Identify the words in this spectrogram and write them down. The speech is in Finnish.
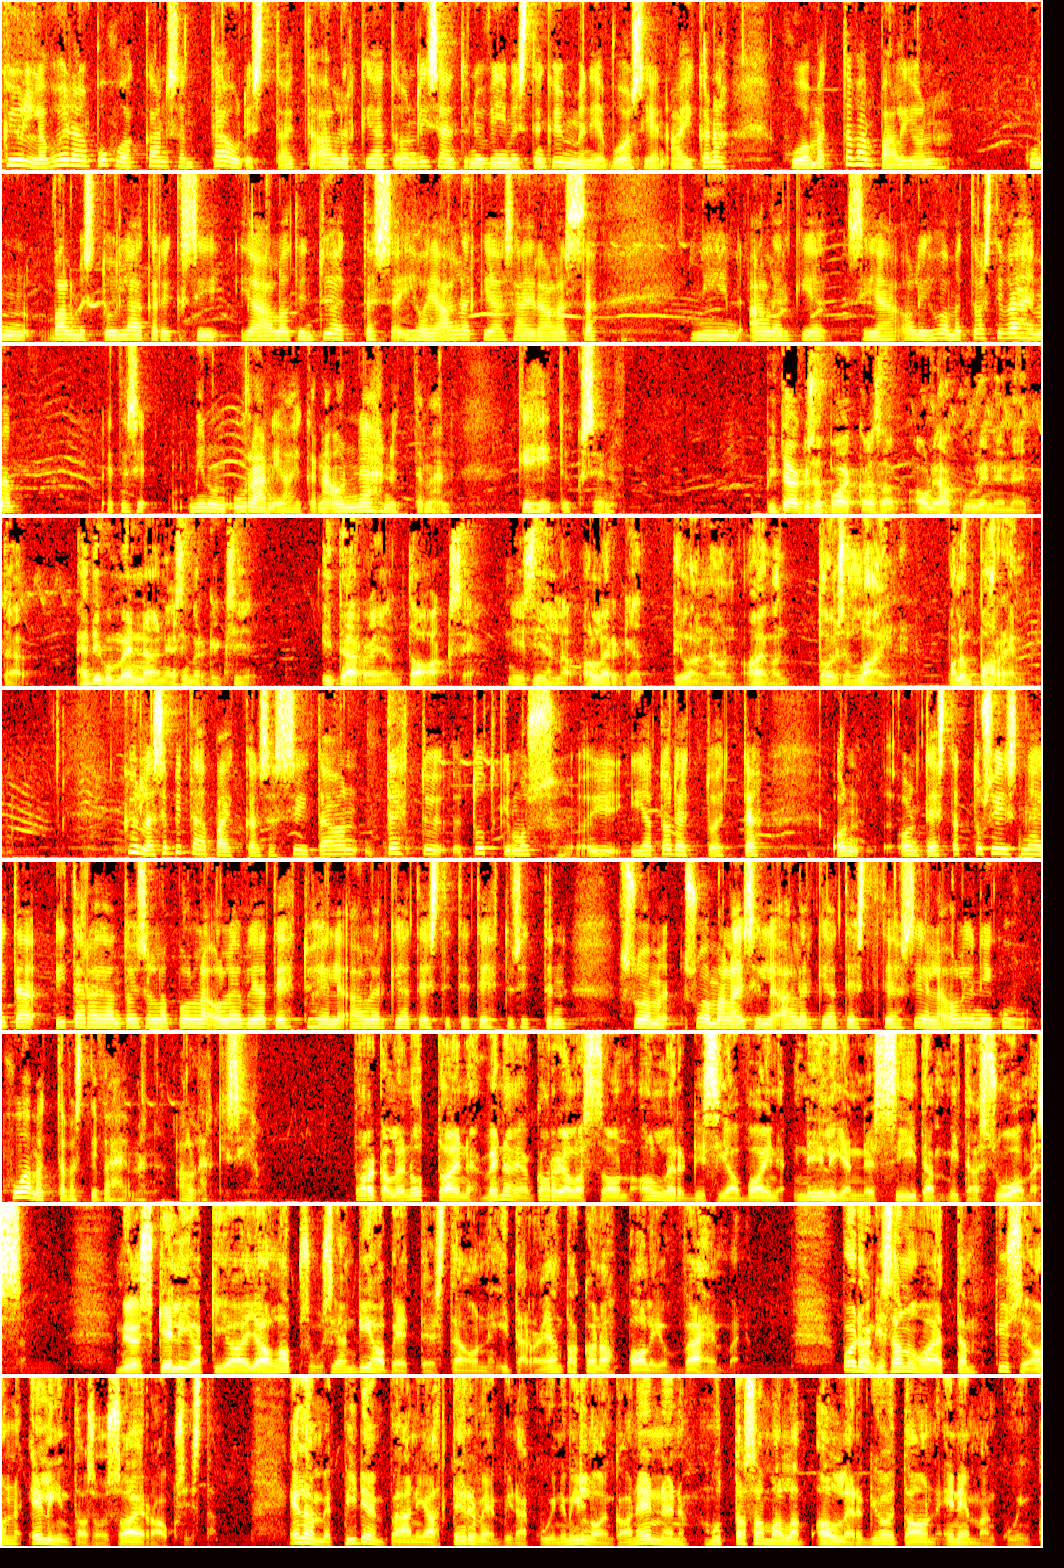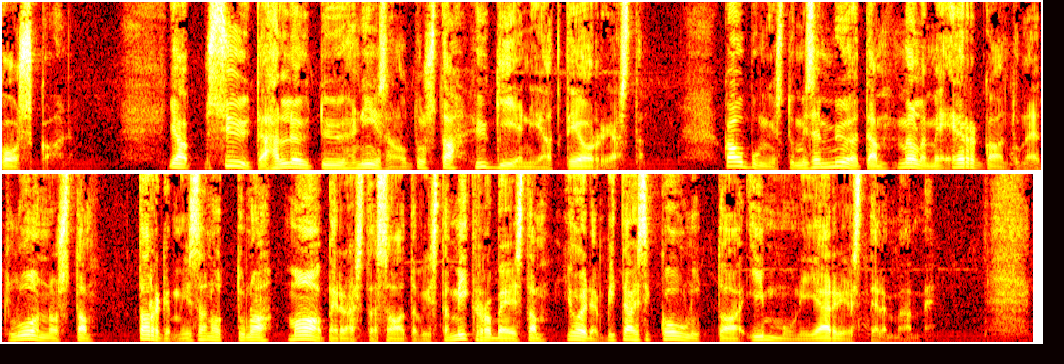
Kyllä, voidaan puhua kansantaudista, että allergiat on lisääntynyt viimeisten kymmenien vuosien aikana huomattavan paljon. Kun valmistuin lääkäriksi ja aloitin työt tässä iho- ja allergiasairaalassa, niin allergisia oli huomattavasti vähemmän, että se minun urani aikana on nähnyt tämän kehityksen. Pitääkö se paikkansa, Auli Hakulinen, että heti kun mennään esimerkiksi itärajan taakse, niin siellä allergiatilanne on aivan toisenlainen, paljon parempi. Kyllä se pitää paikkansa. Siitä on tehty tutkimus ja todettu, että on, on testattu siis näitä itärajan toisella puolella olevia, tehty heille allergiatestit ja tehty sitten suoma, suomalaisille allergiatestit ja siellä oli niin kuin huomattavasti vähemmän allergisia. Tarkalleen ottaen Venäjän Karjalassa on allergisia vain neljännes siitä, mitä Suomessa. Myös keliakiaa ja lapsuusien diabetestä on itärajan takana paljon vähemmän. Voidaankin sanoa, että kyse on elintasosairauksista. Elämme pidempään ja terveempinä kuin milloinkaan ennen, mutta samalla allergioita on enemmän kuin koskaan. Ja syy tähän löytyy niin sanotusta hygieniateoriasta. Kaupungistumisen myötä me olemme erkaantuneet luonnosta, tarkemmin sanottuna maaperästä saatavista mikrobeista, joiden pitäisi kouluttaa immuunijärjestelmämme.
